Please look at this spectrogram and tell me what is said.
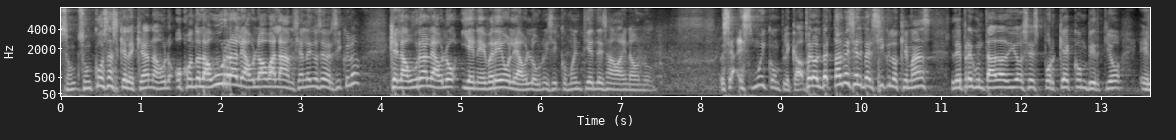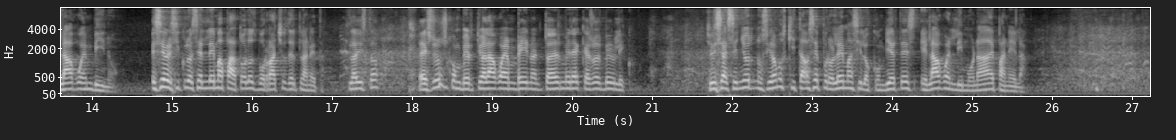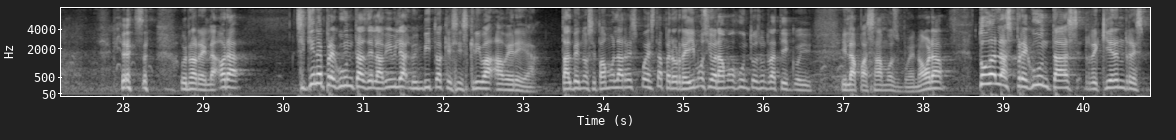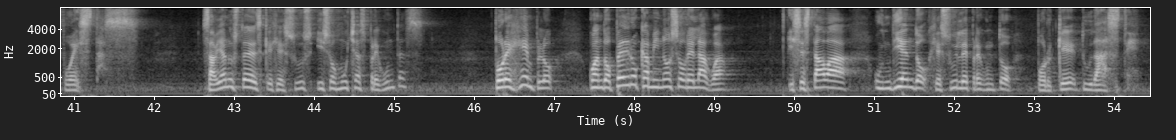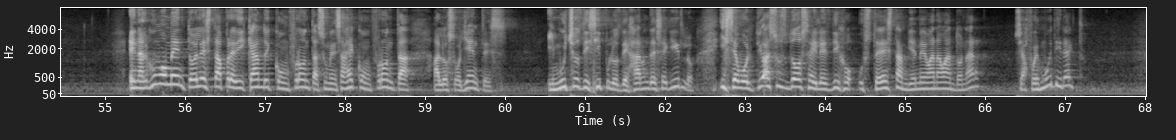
Son, cosas que le quedan a uno. O cuando la burra le habló a Balaam, ¿se han leído ese versículo? Que la burra le habló y en hebreo le habló. Uno dice, ¿cómo entiende esa vaina uno? O sea, es muy complicado. Pero tal vez el versículo que más le he preguntado a Dios es por qué convirtió el agua en vino. Ese versículo es el lema para todos los borrachos del planeta. ¿Lo ha visto? Jesús convirtió el agua en vino, entonces mire que eso es bíblico. Yo decía, Señor, nos hubiéramos quitado ese problema si lo conviertes el agua en limonada de panela. Eso uno arregla. Ahora, si tiene preguntas de la Biblia, lo invito a que se inscriba a Berea. Tal vez no sepamos la respuesta, pero reímos y oramos juntos un ratico y, y la pasamos bueno. Ahora, todas las preguntas requieren respuestas. ¿Sabían ustedes que Jesús hizo muchas preguntas? Por ejemplo, cuando Pedro caminó sobre el agua y se estaba hundiendo, Jesús le preguntó, ¿por qué dudaste? En algún momento Él está predicando y confronta, su mensaje confronta a los oyentes. Y muchos discípulos dejaron de seguirlo. Y se volteó a sus doce y les dijo, ¿ustedes también me van a abandonar? O sea, fue muy directo.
